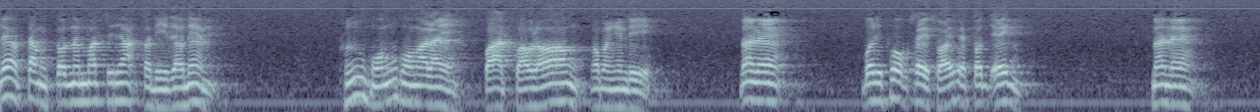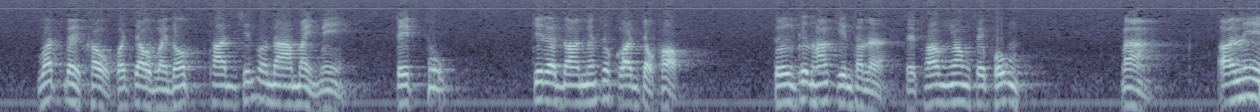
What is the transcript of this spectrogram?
แล้วตั้งตนในมัธยะตนีแล้วแน่นถึงห่วงห่วงอะไร ปาดเป่าร้องก็มันยังดีนั่นแหละบริโภคใส่สอยใส่ตนเอง นั่นแหละ วัดไม่เข้าพระเจ้าไม่นบทานสินภาวนาไม่เมติดทุกจิรดอนเหมือนสุกรเจ้าขอบตื่นขึ้นหากินเท่านั้นแต่ท้องย่องใส่พุงอ่าอันนี้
